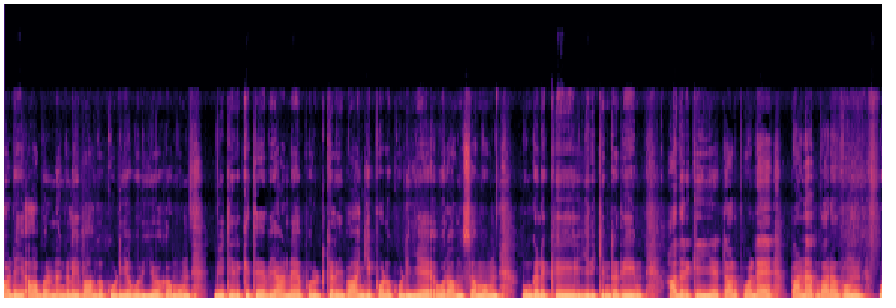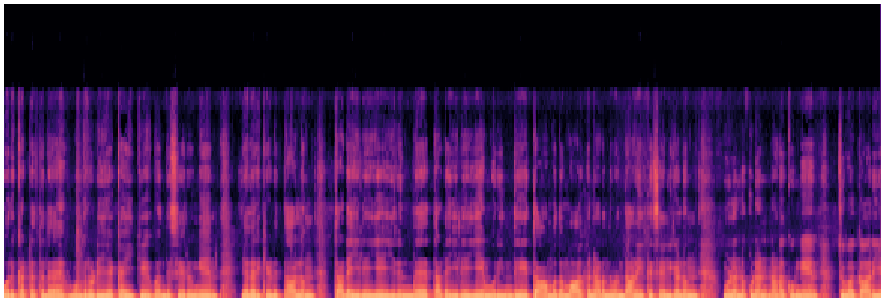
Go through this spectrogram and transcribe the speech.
ஆடை ஆபரணங்களை வாங்கக்கூடிய ஒரு யோகமும் வீட்டிற்கு தேவையான பொருட்களை வாங்கி போடக்கூடிய ஒரு அம்சமும் உங்களுக்கு இருக்கின்றது. அதற்கு ஏற்றால் போல பண வரவும் ஒரு கட்டத்தில் உங்களுடைய கைக்கு வந்து சேருங்க. எதற்கெடுத்தாலும் தடையிலேயே இருந்த தடையிலேயே முறிந்து தாமதமாக நடந்து வந்த அனைத்து செயல்களும் உடனுக்குடன் நடக்குங்க. சுபகாரிய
